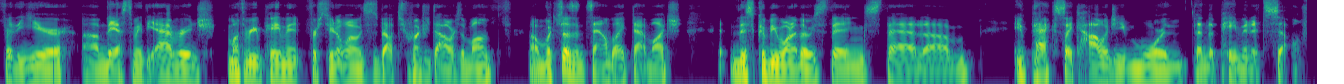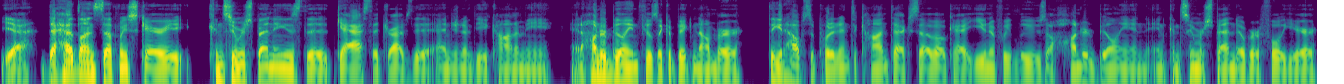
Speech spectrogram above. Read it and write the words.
for the year. Um, they estimate the average monthly repayment for student loans is about $200 a month, um, which doesn't sound like that much. This could be one of those things that um, impacts psychology more than the payment itself. Yeah, the headline's definitely scary. Consumer spending is the gas that drives the engine of the economy, and 100 billion feels like a big number think it helps to put it into context of okay, even if we lose a hundred billion in consumer spend over a full year,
